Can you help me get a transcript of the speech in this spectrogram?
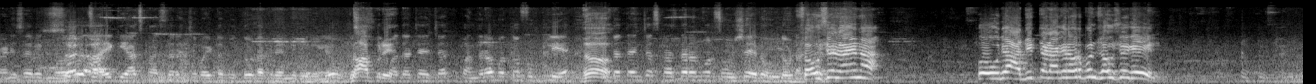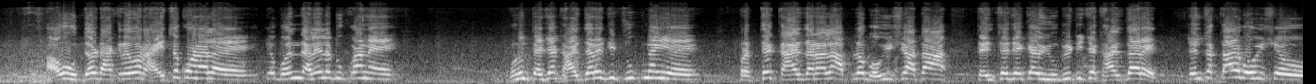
राणेसाहेब एक महत्वाचं आहे की आज खासदारांची बैठक उद्धव ठाकरे यांनी बोलवली आहे. पदाच्या ह्याच्यात पंधरा मतं फुटली आहे. हो. तर त्यांच्याच खासदारांवर संशय आहे का उद्धव ठाकरे? संशय आहे ना. तो उद्या आदित्य ठाकरेवर पण संशय घेईल. अहो उद्धव ठाकरेवर राहायचं कोणाला आहे? ते बंद झालेलं दुकान आहे. म्हणून त्याच्या खासदाराची चूक नाही आहे प्रत्येक खासदाराला आपलं भविष्य आता त्यांचे जे काही युबीटीचे खासदार आहेत त्यांचं काय भविष्य हो?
